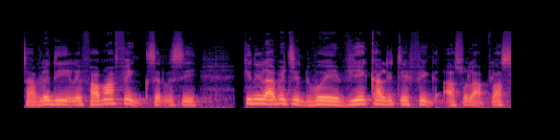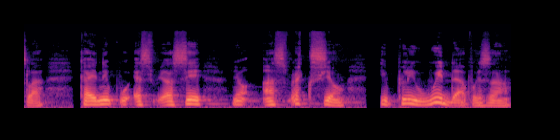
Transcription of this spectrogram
sa vle di le fama fig, set le si, ki ni l'abitid voye vie kalite fig asou la plas la, ka eni pou espyase yon inspeksyon ki pli wid apresan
